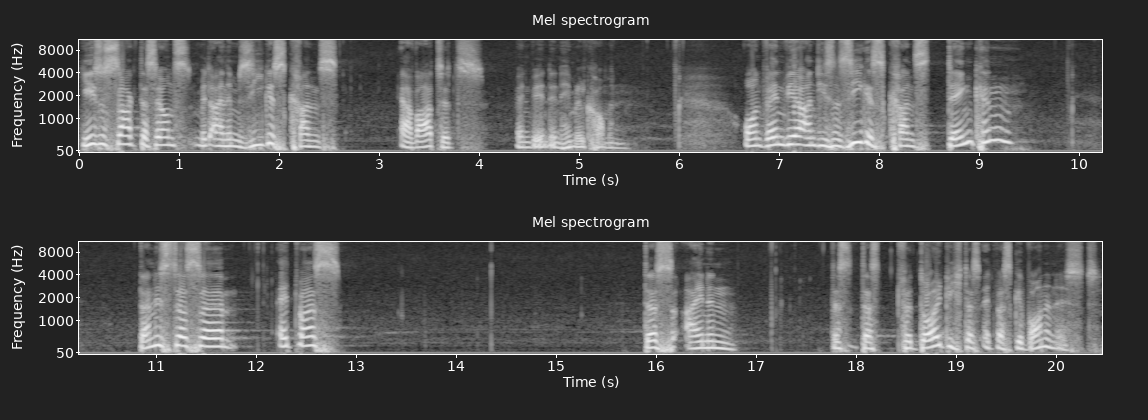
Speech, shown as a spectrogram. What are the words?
Jesus sagt, dass er uns mit einem Siegeskranz erwartet, wenn wir in den Himmel kommen. Und wenn wir an diesen Siegeskranz denken, dann ist das äh, etwas, das einen, das, das verdeutlicht, dass etwas gewonnen ist,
